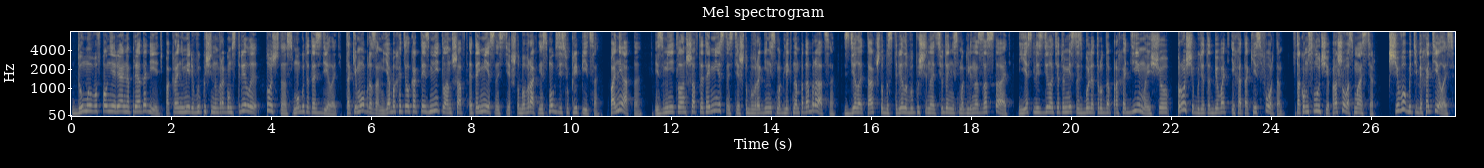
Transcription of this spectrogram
думаю, его вполне реально преодолеть. По крайней мере, выпущенным врагом стрелы точно смогут это сделать. Таким образом, я бы хотел как-то изменить ландшафт этой местности, чтобы враг не смог здесь укрепиться. Понятно. Изменить ландшафт этой местности, чтобы враги не смогли к нам подобраться. Сделать так, чтобы стрелы, выпущенные отсюда, не смогли нас застать. Если сделать эту местность более труднопроходимой, еще проще будет отбивать их атаки из форта. В таком случае, прошу вас, мастер. Чего бы тебе хотелось?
